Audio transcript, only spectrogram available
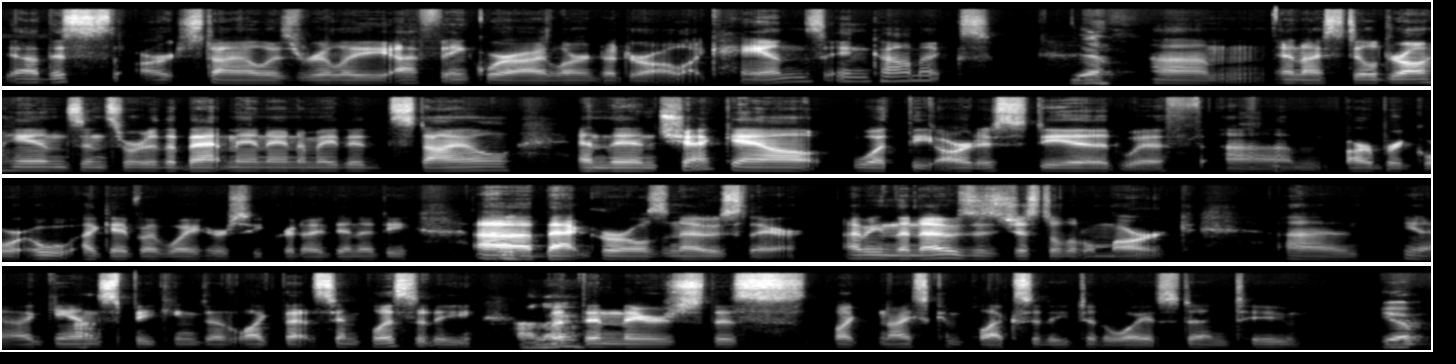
Yeah, this art style is really, I think, where I learned to draw like hands in comics. Yeah. Um, and I still draw hands in sort of the Batman animated style. And then check out what the artist did with um, Barbara Gore. Oh, I gave away her secret identity. Uh, Batgirl's nose there. I mean, the nose is just a little mark. Uh, you know, again, speaking to like that simplicity, but then there's this like nice complexity to the way it's done too. Yep.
